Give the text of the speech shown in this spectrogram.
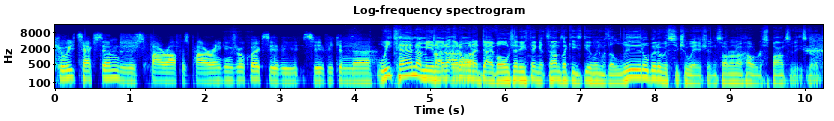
Can we text him to just fire off his power rankings real quick? See if he see if he can. Uh, We can. I mean, I, I don't want to divulge anything. It sounds like he's dealing with a little bit of a situation, so I don't know how responsive he's going to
